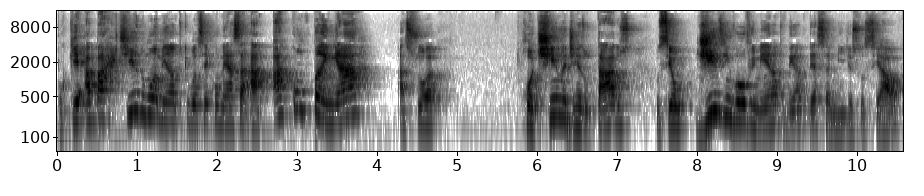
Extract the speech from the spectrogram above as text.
Porque a partir do momento que você começa a acompanhar a sua rotina de resultados, o seu desenvolvimento dentro dessa mídia social,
